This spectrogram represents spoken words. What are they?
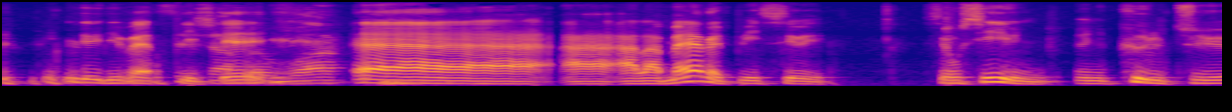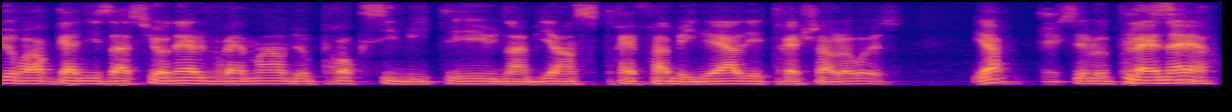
l'université euh, à, la mer. Et puis, c'est aussi une, une, culture organisationnelle vraiment de proximité, une ambiance très familiale et très chaleureuse. Yeah, c'est le plein air.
